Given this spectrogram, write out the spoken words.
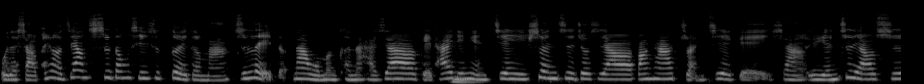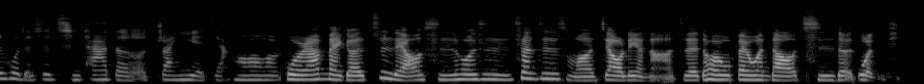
我的小朋友这样吃东西是对的吗？”之类的。那我们可能还是要给他一点点建议，甚至就是要帮他转。借给像语言治疗师或者是其他的专业这样哦，果然每个治疗师或是甚至什么教练啊之类都会被问到吃的问题。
